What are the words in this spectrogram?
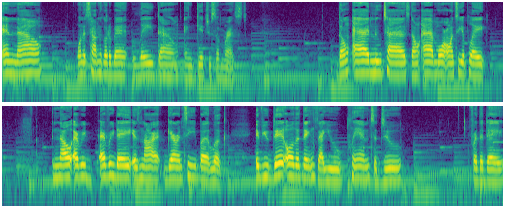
And now, when it's time to go to bed, lay down and get you some rest. Don't add new tasks, don't add more onto your plate. No, every every day is not guaranteed, but look, if you did all the things that you plan to do for the day,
